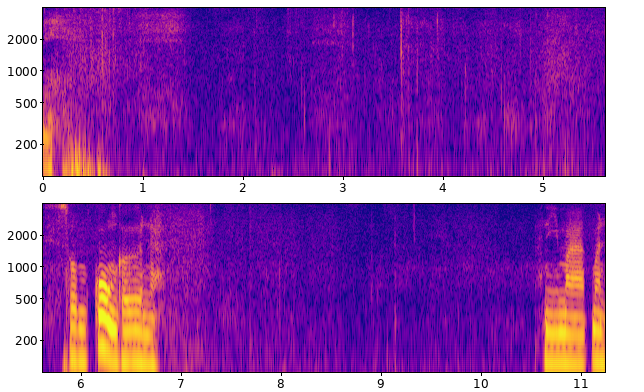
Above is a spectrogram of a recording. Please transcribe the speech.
นี่สมกุ้งเขาเอินนะอันนี้มากมัน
